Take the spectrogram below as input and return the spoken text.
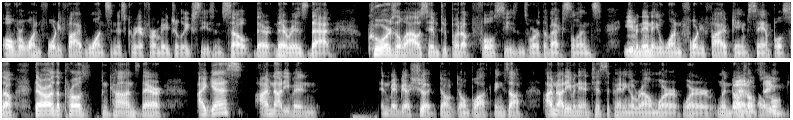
over 145 once in his career for a major league season. So there there is that. Coors allows him to put up full seasons worth of excellence, even in a 145 game sample. So there are the pros and cons there. I guess I'm not even, and maybe I should. Don't don't block things off. I'm not even anticipating a realm where where I Lindor's don't available. think.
